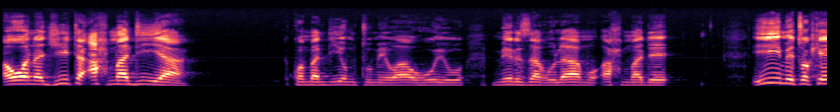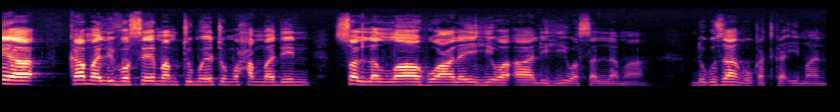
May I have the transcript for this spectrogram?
au wanajiita ahmadia kwamba ndiyo mtume wao huyu mirza ghulamu ahmad. Hii imetokea kama alivyosema mtume wetu muhammadin salllahu alaihi waalihi wasalama ndugu zangu katika imani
